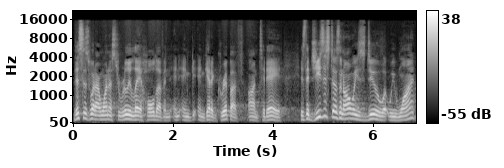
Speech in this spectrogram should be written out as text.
this is what I want us to really lay hold of and, and, and get a grip of on today is that Jesus doesn't always do what we want,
